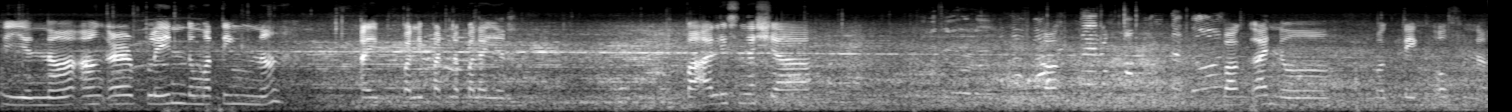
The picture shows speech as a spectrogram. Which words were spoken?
Ayan na, ang airplane dumating na. Ay, palipad na pala yan. Paalis na siya. Pag, pag ano, mag-take off na.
